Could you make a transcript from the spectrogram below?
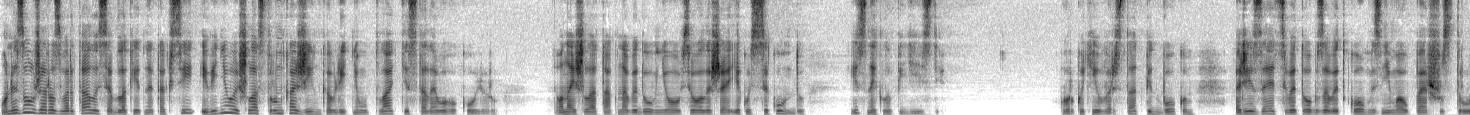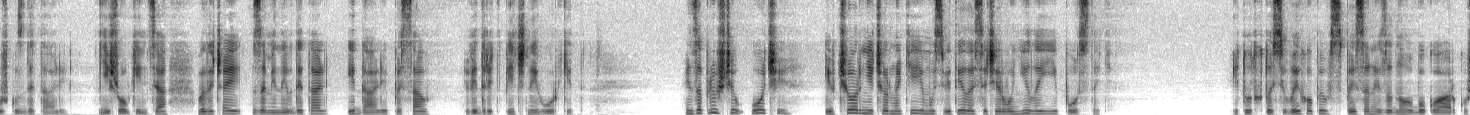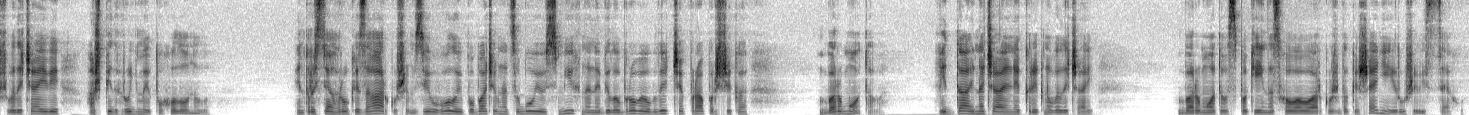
Унизу вже розверталося блакитне таксі, і від нього йшла струнка жінка в літньому платті сталевого кольору. Вона йшла так на виду в нього всього лише якусь секунду і зникла в під'їзді. Гуркотів верстат під боком, різець виток за витком знімав першу стружку з деталі. Дійшов кінця, величай замінив деталь і далі писав відритмічний гуркіт. Він заплющив очі, і в чорній чорноті йому світилася червоніла її постать. І тут хтось вихопив списаний з одного боку аркуш, величаєві аж під грудьми похолонуло. Він простяг руки за аркушем, звів голову і побачив над собою усміхнене білоброве обличчя прапорщика Бармотова. Віддай, начальник. крикнув величай. Бармотов спокійно сховав аркуш до кишені і рушив із цеху.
